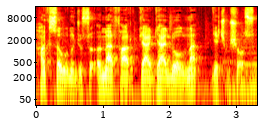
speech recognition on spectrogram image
hak savunucusu Ömer Faruk Gergerlioğlu'na geçmiş olsun.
